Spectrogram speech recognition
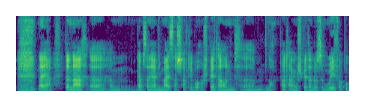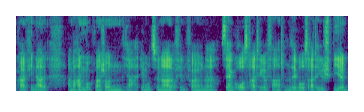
naja, danach äh, gab es dann ja die Meisterschaft die Woche später und ähm, noch ein paar Tage später das UEFA-Pokalfinale. Aber Hamburg war schon ja emotional auf jeden Fall eine sehr großartige Fahrt und ein sehr großartiges Spiel.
